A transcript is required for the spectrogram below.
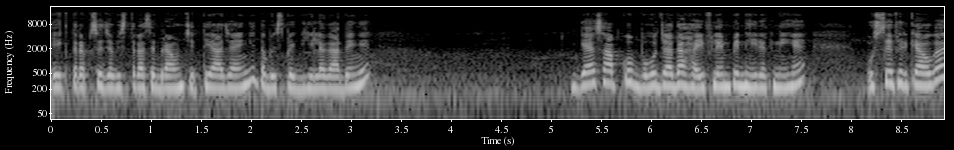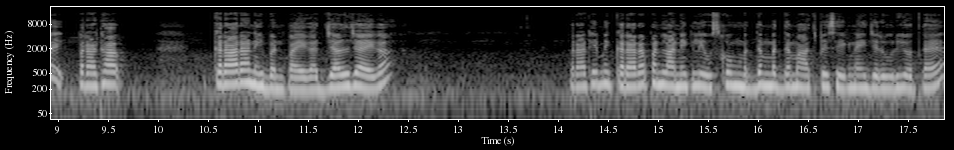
एक तरफ़ से जब इस तरह से ब्राउन चित्ती आ जाएँगी, तब इस पर घी लगा देंगे। गैस आपको बहुत ज़्यादा हाई फ्लेम पे नहीं रखनी है। उससे फिर क्या होगा? पराठा करारा नहीं बन पाएगा, जल जाएगा। पराठे में करारापन लाने के लिए उसको मध्यम मध्यम आँच पे सेकना ही ज़रूरी होता है।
